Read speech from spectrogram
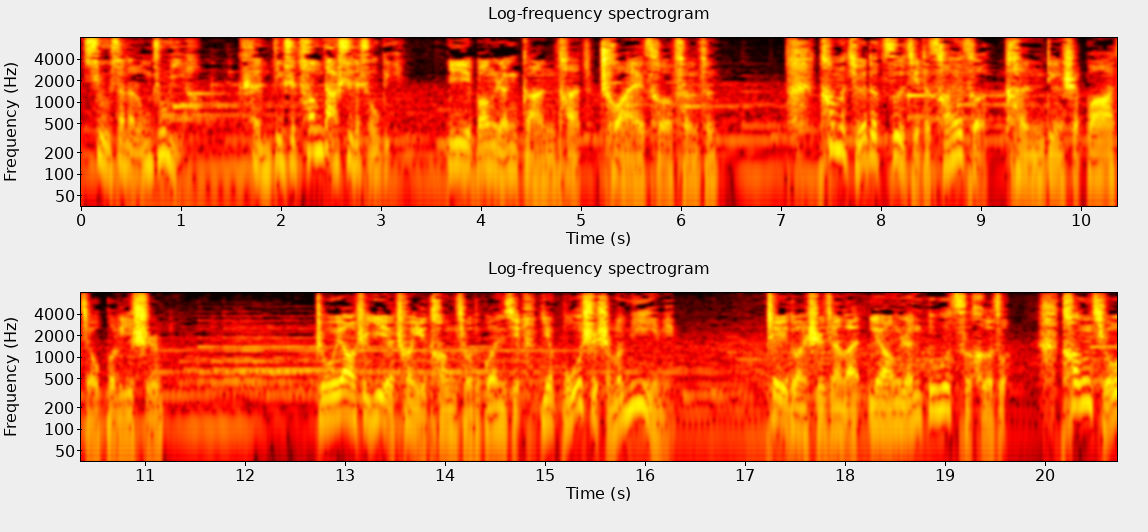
就像那龙珠一样，肯定是汤大师的手笔。一帮人感叹、揣测纷纷，他们觉得自己的猜测肯定是八九不离十。主要是叶川与汤球的关系也不是什么秘密，这段时间来两人多次合作，汤球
